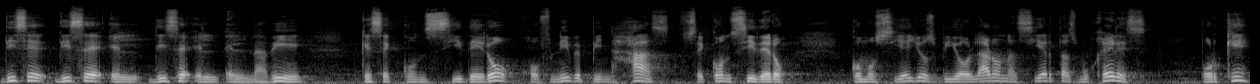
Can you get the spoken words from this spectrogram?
Dice, dice el, dice el, el Naví que se consideró, Hofnibe Pinhas, se consideró como si ellos violaron a ciertas mujeres. ¿Por qué?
